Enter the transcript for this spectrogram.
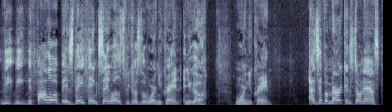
the, the, the follow up is they think saying, well, it's because of the war in Ukraine. And you go, war in Ukraine. As if Americans don't ask,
